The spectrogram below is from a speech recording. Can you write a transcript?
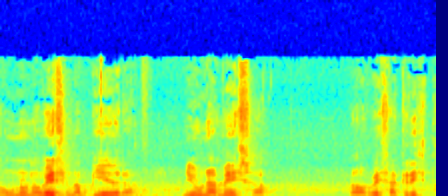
uno no besa una piedra ni una mesa, no, besa a Cristo,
